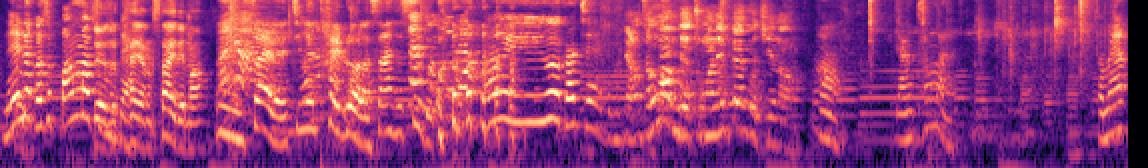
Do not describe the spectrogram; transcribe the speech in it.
你那个是帮忙晒的。太阳晒的吗？嗯晒的今天太热了三十四度。还有个刚才两层外面的窗帘带过去了嗯两层外怎么样？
